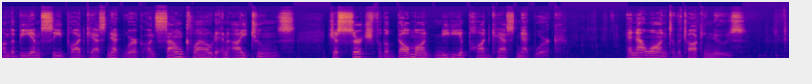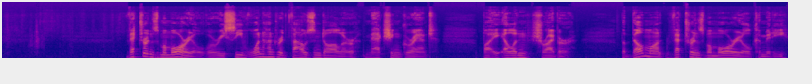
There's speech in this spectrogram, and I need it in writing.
on the BMC Podcast Network on SoundCloud and iTunes. Just search for the Belmont Media Podcast Network. And now on to the talking news. Veterans Memorial will receive $100,000 matching grant by Ellen Schreiber. The Belmont Veterans Memorial Committee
